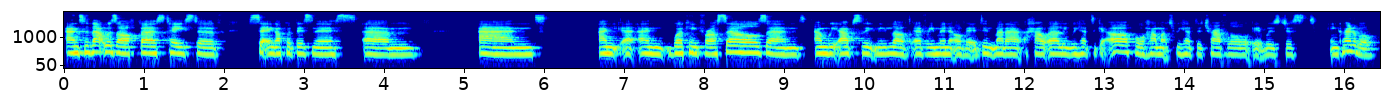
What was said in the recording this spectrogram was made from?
and so that was our first taste of setting up a business um, and and and working for ourselves and and we absolutely loved every minute of it. It didn't matter how early we had to get up or how much we had to travel. It was just incredible.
